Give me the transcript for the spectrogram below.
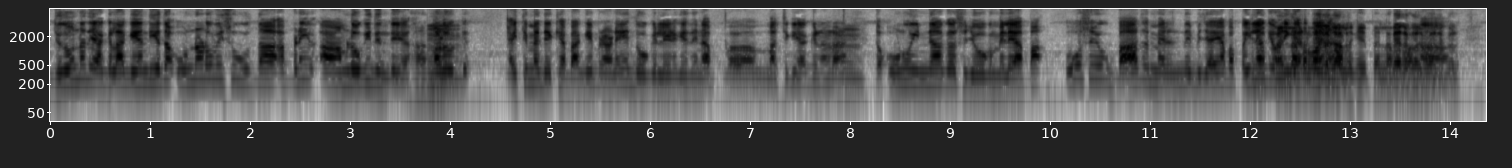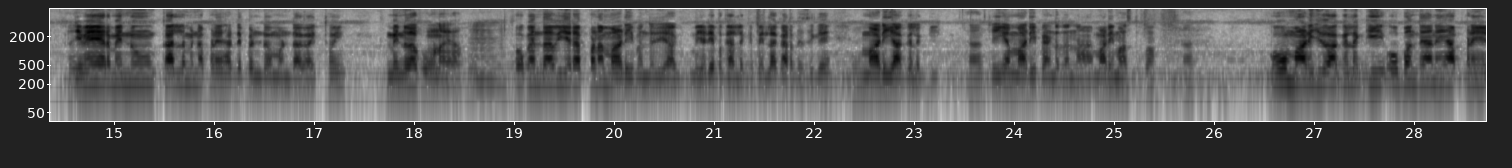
ਜਦੋਂ ਉਹਨਾਂ ਦੇ ਅੱਗ ਲੱਗ ਜਾਂਦੀ ਹੈ ਤਾਂ ਉਹਨਾਂ ਨੂੰ ਵੀ ਸਹੂਲਤਾਂ ਆਪਣੇ ਆਮ ਲੋਕ ਹੀ ਦਿੰਦੇ ਆ। ਮਤਲਬ ਇੱਥੇ ਮੈਂ ਦੇਖਿਆ ਬਾਗੇ ਪੁਰਾਣੇ ਦੋ ਕਿੱਲੇ ਕਿਸੇ ਦੇ ਨੱਪ- ਅਹ ਮੱਚ ਗਿਆ ਅੱਗ ਨਾਲ ਹਨਾ। ਤਾਂ ਉਹਨੂੰ ਇੰਨਾ ਕੁ ਸਹਿਯੋਗ ਮਿਲਿਆ ਆਪਾਂ ਉਹ ਸਹਿਯੋਗ ਬਾਅਦ ਮਿਲਣ ਦੇ ਬਜਾਏ ਆਪਾਂ ਪਹਿਲਾਂ ਕਿਉਂ ਨਹੀਂ ਪਹਿਲਾਂ ਪ੍ਰਬੰਧ ਕਰਦੇ ਕਰ ਲਗੇ ਪਹਿਲਾਂ ਬਿਲਕੁਲ ਪ੍ਰਬੰਧ ਬਿਲਕੁਲ ਜਿਵੇਂ ਯਾਰ ਮੈਨੂੰ ਕੱਲ ਮੈਨੂੰ ਆਪਣੇ ਸਾਡੇ ਪਿੰਡੋਂ ਮੁੰਡਾ ਗਾ ਇੱਥੋਂ ਹੀ ਮੈਨੂੰ ਦਾ ਫੋਨ ਆਇਆ। ਹੂੰ। ਉਹ ਕਹਿੰਦਾ ਵੀ ਯਾਰ ਆਪਾਂ ਨਾ ਮਾੜੀ ਬੰਦੇ ਦੀ ਅੱਗ ਜਿਹੜੀ ਆਪਾਂ ਗੱਲ ਅੱਗੇ ਪਹਿਲਾਂ ਕਰਦੇ ਸੀਗੇ ਮਾੜੀ ਅੱਗ ਲੱਗੀ। ਹਾਂਜੀ ਠੀਕ ਹੈ ਮਾੜੀ ਪਿੰਡ ਦਾ ਨਾਂ ਮਾੜੀ ਮਸਤਫਾ। ਉਹ ਮਾੜੀ ਜਦੋਂ ਅੱਗ ਲੱਗੀ ਉਹ ਬੰਦਿਆਂ ਨੇ ਆਪਣੇ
